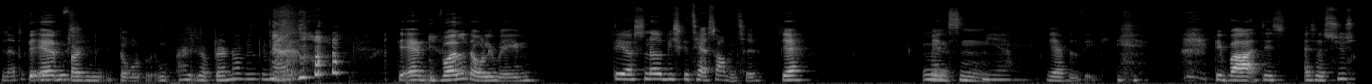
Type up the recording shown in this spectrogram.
Not det er en fucking dårlig... Ej, jeg bander virkelig meget. det er en volddårlig vane. Det er også noget, vi skal tage sammen til. Ja, Men, men sådan... ja. Jeg ved det ikke. det var, det, altså jeg synes,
